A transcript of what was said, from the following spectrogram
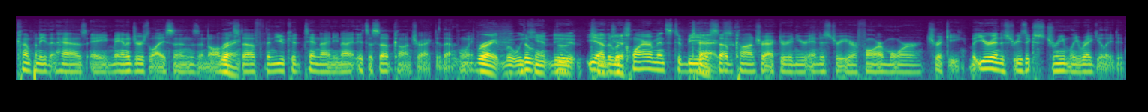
company that has a manager's license and all that Right. stuff, then you could 1099. It's a subcontract at that point. right, but we The- can't do the- it. Yeah, the requirements to be tax. a subcontractor in your industry are far more tricky. But your industry is extremely regulated.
